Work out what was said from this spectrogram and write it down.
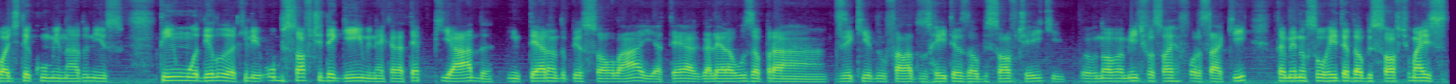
pode ter culminado nisso. Tem um modelo, aquele Ubisoft The Game, né, que era até piada interna do pessoal lá e até a galera usa para dizer que do falar dos haters da Ubisoft aí, que eu novamente vou só reforçar aqui, também não sou hater da Ubisoft, mas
